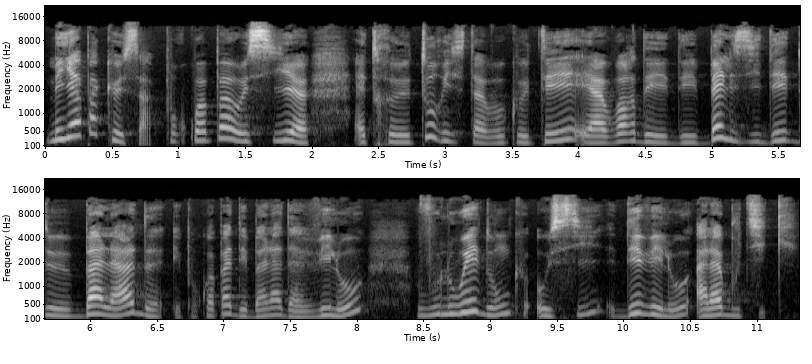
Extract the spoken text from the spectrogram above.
Mais il n'y a pas que ça. Pourquoi pas aussi être touriste à vos côtés et avoir des, des belles idées de balades et pourquoi pas des balades à vélo. Vous louez donc aussi des vélos à la boutique.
